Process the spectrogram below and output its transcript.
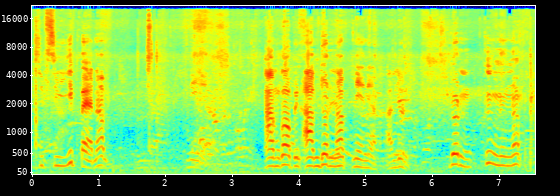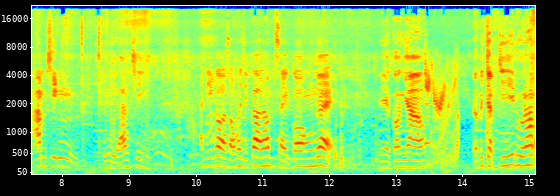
14 28นะครับนี่อะอาร์มก็เป็นอาร์มย่นนะครับเนี่ยเนี่ยอาร์มย่น ย่นครึ่งหนึ่งนะครับอามชิงเอออาร์มชิง อันนี้ก็ 2019 นะครับ ใส่กองด้วยเนี่ยกองยาว เดี๋ยวไปจับจีให้ดูนะครับ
